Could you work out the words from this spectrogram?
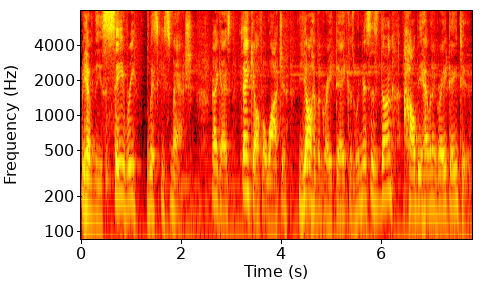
We have the savory whiskey smash. All right, guys, thank y'all for watching. Y'all have a great day, because when this is done, I'll be having a great day too.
